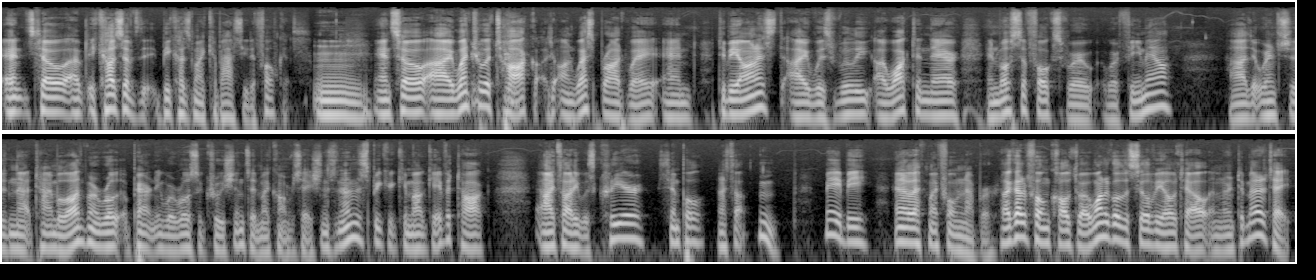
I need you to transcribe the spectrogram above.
and so uh, because of the, because of my capacity to focus. And so i went to a talk on west broadway and to be honest i was really i walked in there and most of the folks were were female uh, that were interested in that time. A lot of them were, apparently were Rosicrucians in my conversations. And then the speaker came out, gave a talk, and I thought he was clear, simple, and I thought, hmm, maybe. And I left my phone number. I got a phone call. Do I want to go to the Sylvia Hotel and learn to meditate?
